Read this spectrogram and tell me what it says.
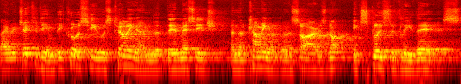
They rejected him because he was telling them that their message and the coming of the Messiah is not exclusively theirs.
